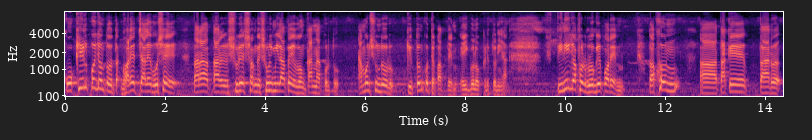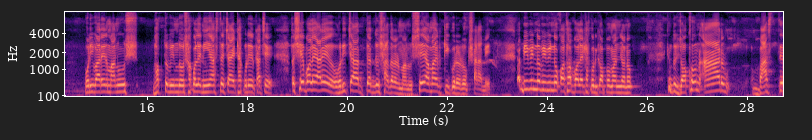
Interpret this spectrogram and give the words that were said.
কোকিল পর্যন্ত ঘরের চালে বসে তারা তার সুরের সঙ্গে সুর মিলাতো এবং কান্না করতো। এমন সুন্দর কীর্তন করতে পারতেন এই গোলক কীর্তনিয়া তিনি যখন রোগে পড়েন, তখন তাকে তার পরিবারের মানুষ, ভক্তবৃন্দ সকলে নিয়ে আসতে চায় ঠাকুরের কাছে। তো সে বলে, আরে হরিচাঁদ তো একজন সাধারণ মানুষ, সে আমার কি করে রোগ সারাবে? বিভিন্ন বিভিন্ন কথা বলে ঠাকুরকে অপমানজনক। কিন্তু যখন আর বাঁচতে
